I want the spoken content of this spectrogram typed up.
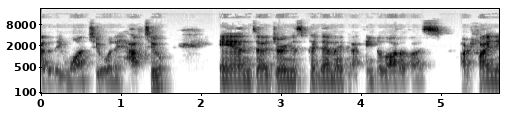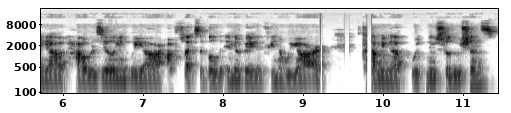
either they want to or they have to. And uh, during this pandemic, I think a lot of us are finding out how resilient we are, how flexible, innovative, you know, we are coming up with new solutions.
